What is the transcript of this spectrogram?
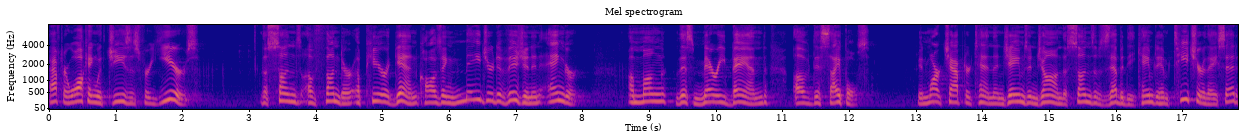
After walking with Jesus for years, the sons of thunder appear again, causing major division and anger among this merry band of disciples. In Mark chapter 10, then James and John, the sons of Zebedee, came to him. Teacher, they said,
